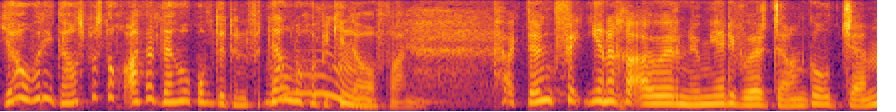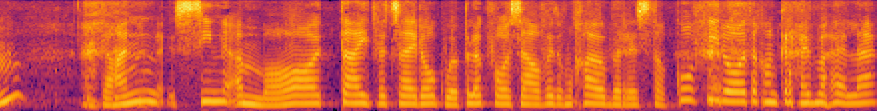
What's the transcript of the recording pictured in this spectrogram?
Ja, hoorie, daar's mos nog ander dinge ook om te doen. Vertel nog 'n Hmm. bietjie daarvan. Ek dink vir enige ouer noem jy die woord jungle gym. Dan sien 'n ma tyd wat sy dalk hopelik vir haarself het om gou 'n barista koffie daar te gaan kry by hulle,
